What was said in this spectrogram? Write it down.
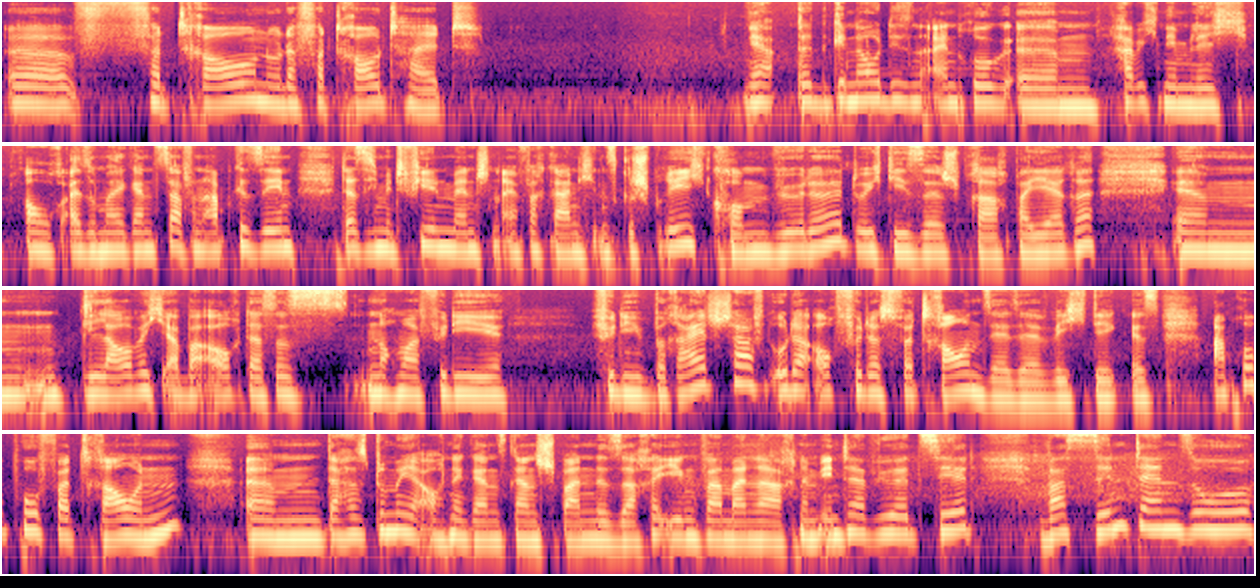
äh, Vertrauen oder Vertrautheit ja, genau diesen Eindruck ähm, habe ich nämlich auch. Also mal ganz davon abgesehen, dass ich mit vielen Menschen einfach gar nicht ins Gespräch kommen würde durch diese Sprachbarriere, ähm, glaube ich aber auch, dass es nochmal für die für die Bereitschaft oder auch für das Vertrauen sehr, sehr wichtig ist. Apropos Vertrauen, ähm, da hast du mir ja auch eine ganz, ganz spannende Sache irgendwann mal nach einem Interview erzählt. Was sind denn so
